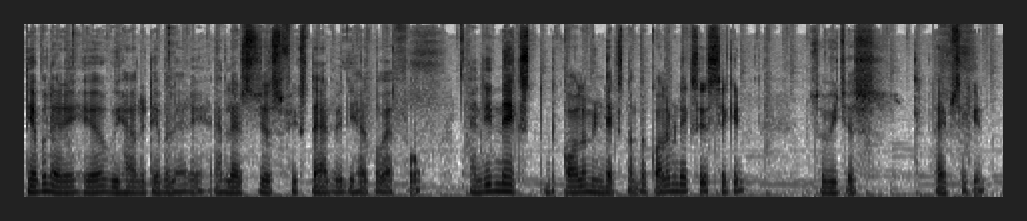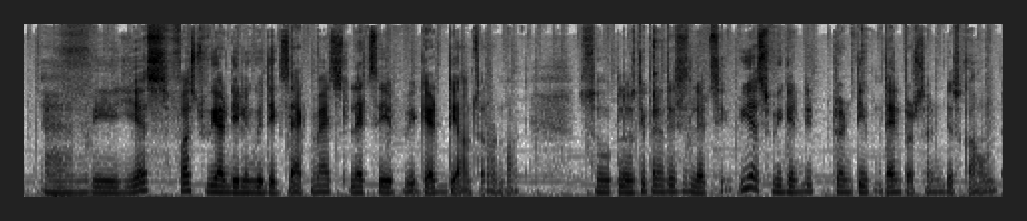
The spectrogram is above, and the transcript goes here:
table array here we have the table array and let's just fix that with the help of f4 and the next the column index number. Column index is second so we just type second. And we yes first we are dealing with the exact match. Let's see if we get the answer or not so close the parenthesis let's see. Yes we get the 20 10 percent discount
